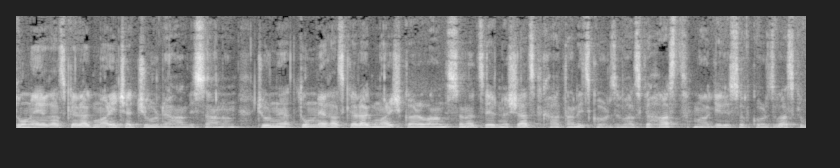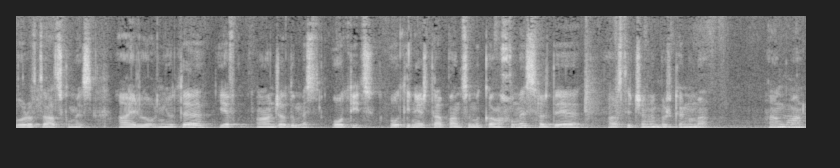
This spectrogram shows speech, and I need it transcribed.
տունը եղած կրակմարիչը ջուրն է հանդիսանում։ Ջուրն տունն եղած կրակմարիչ կարող է հանդիսանալ ձեր նշած քաթանից գործվածքը, հաստ մագերեսով գործվածքը, որով ծածկում ես այրու տրվող նյութը եւ անջատում ես օդից։ Օդի ներթափանցումը կանխում ես, հրդեհը աստիճանաբար գնում է հանգման։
